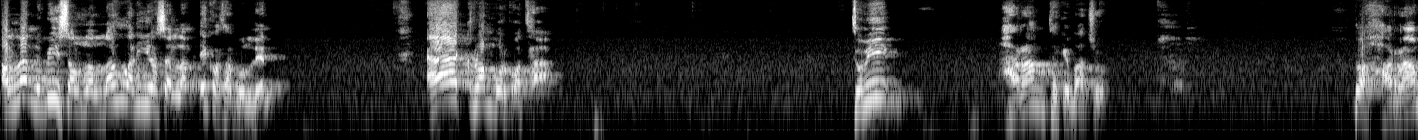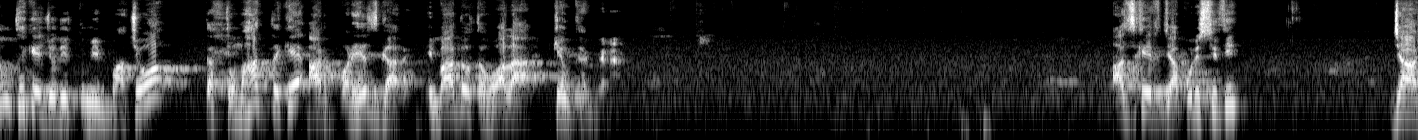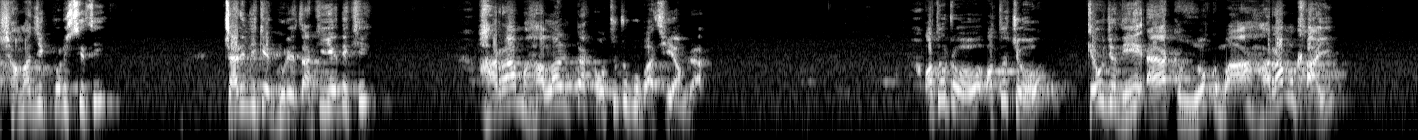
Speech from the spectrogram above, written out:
আল্লাহ নবী সাল্লাল্লাহু আলাইহি ওয়াসাল্লাম এ কথা বললেন। এক নম্বর কথা, তুমি হারাম থেকে বাঁচো। তো হারাম থেকে যদি তুমি বাঁচো, তা তোমার থেকে আর পরহেজগার, ইবাদত ওয়ালা কেউ থাকবে না। আজকের যা পরিস্থিতি, যা সামাজিক পরিস্থিতি চারিদিকে ঘুরে তাকিয়ে দেখি, হারাম হালালটা কতটুকু বাঁচি আমরা? অথচ অথচ কেউ যদি এক লোকমা হারাম খায়,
